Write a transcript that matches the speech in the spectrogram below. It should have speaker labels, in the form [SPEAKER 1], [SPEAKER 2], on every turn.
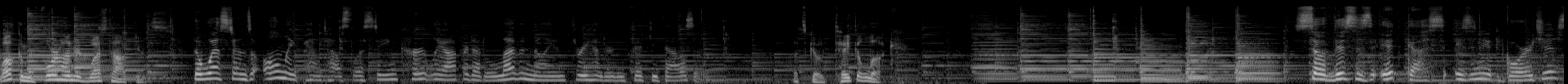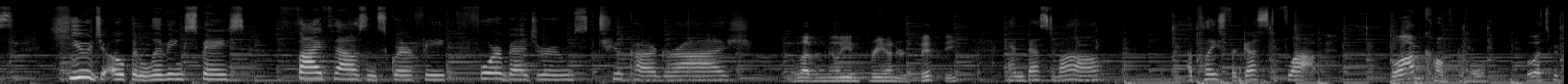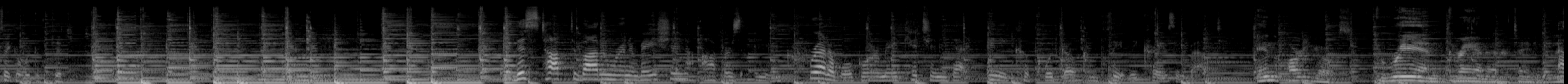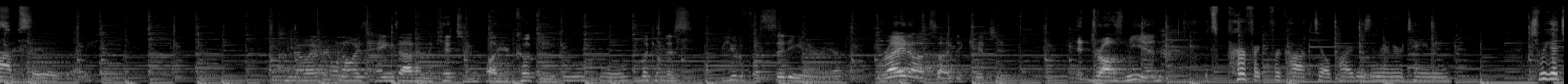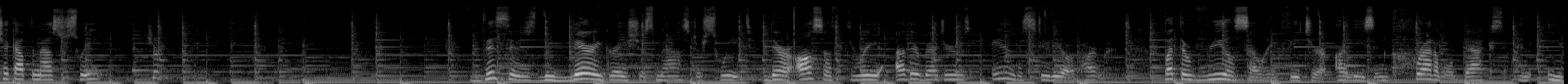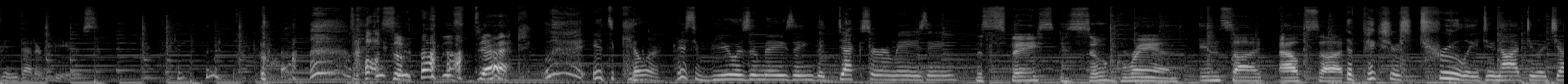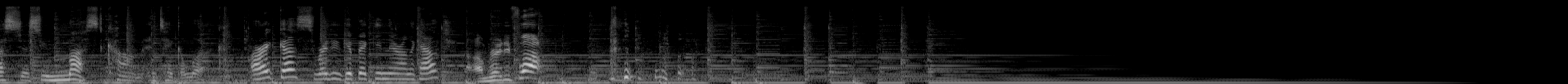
[SPEAKER 1] Welcome to 400 West Hopkins.
[SPEAKER 2] The West End's only penthouse listing, currently offered at 11,350,000.
[SPEAKER 1] Let's go take a look.
[SPEAKER 2] So this is it, Gus. Isn't it gorgeous? Huge open living space, 5,000 square feet, four bedrooms, two car garage,
[SPEAKER 1] 11,350.
[SPEAKER 2] and best of all, a place for Gus to flop.
[SPEAKER 3] Well, I'm comfortable, but let's go take a look at the kitchen.
[SPEAKER 2] This top to bottom renovation offers an incredible gourmet kitchen that any cook would go completely crazy about.
[SPEAKER 1] And the party goes. Grand, grand entertaining in this area.
[SPEAKER 2] Absolutely.
[SPEAKER 1] You know, everyone always hangs out in the kitchen while you're cooking. Mm-hmm. Look at this beautiful sitting area right outside the kitchen. It draws me in.
[SPEAKER 2] It's perfect for cocktail parties and entertaining. Should we go check out the master suite?
[SPEAKER 1] Sure.
[SPEAKER 2] This is the very gracious master suite. There are also three other bedrooms and a studio apartment. But the real selling feature are these incredible decks and even better views.
[SPEAKER 1] Awesome. this deck.
[SPEAKER 2] It's a killer. This view is amazing. The decks are amazing.
[SPEAKER 1] The space is so grand, inside, outside.
[SPEAKER 2] The pictures truly do not do it justice. You must come and take a look. All right, Gus, ready to get back in there on the couch?
[SPEAKER 1] I'm ready to flop.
